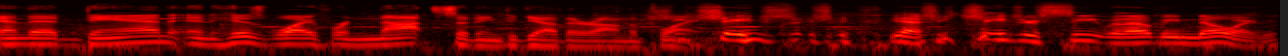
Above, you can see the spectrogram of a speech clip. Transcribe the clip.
and that Dan and his wife were not sitting together on the plane. She changed. She, yeah, she changed her seat without me knowing.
